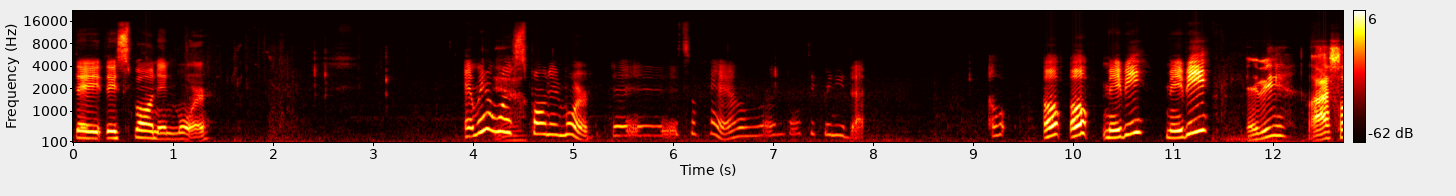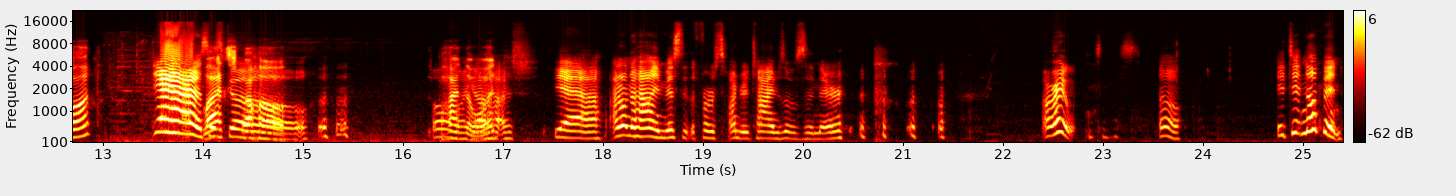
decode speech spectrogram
They they spawn in more. And we don't want to spawn in more. Uh, it's okay. I don't, I don't think we need that. Oh, oh, oh, maybe, maybe. Maybe? Last one? Yes, let's, Let's go. oh Behind my the wood? gosh. Yeah, I don't know how I missed it the first hundred times I was in there. All right. Oh, it didn't open.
